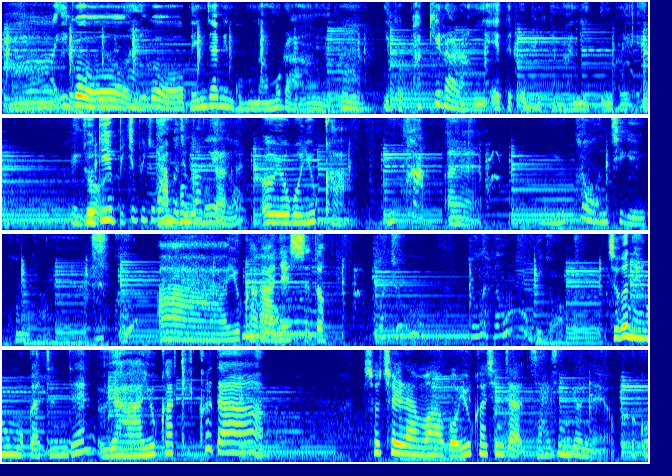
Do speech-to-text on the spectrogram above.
아, 아, 이거 그렇구나. 이거 벤자민 고무나무랑 응. 이거 파키라랑 애들 어릴 때 많이 있던 거예요. 이거 저 뒤에 삐죽삐죽한 거 단풍 저거 같다. 뭐예요? 어, 요거 육화. 육화. 예. 어, 육화 원칙의 육화인가? 육화. 아, 육화가 아닐 수도. 어, 저거 저거 행운목이죠. 저건 행운목 같은데? 이야, 육화 키 크다. 소철나무하고 육화 진짜 잘생겼네요. 크고.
